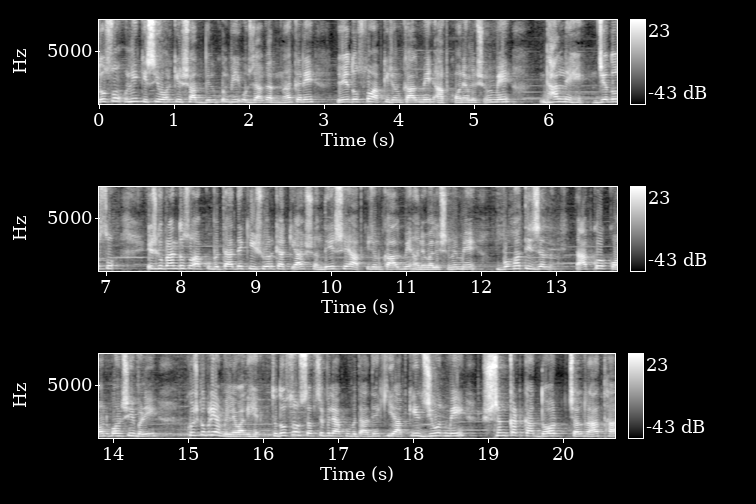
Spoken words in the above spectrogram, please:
दोस्तों, उन्हें किसी और के साथ बिल्कुल भी उजागर ना करें। ये दोस्तों, आपके जीवन काल में, आपको आने वाले समय में ढालने हैं। जी हाँ दोस्तों इसके उपरांत दोस्तों, आपको बता दें कि ईश्वर का क्या संदेश है आपके जीवन काल में आने वाले समय में। बहुत ही जल्द आपको कौन कौन सी बड़ी खुशखबरियाँ मिलने वाली है। तो दोस्तों, सबसे पहले आपको बता दें कि आपके जीवन में संकट का दौर चल रहा था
